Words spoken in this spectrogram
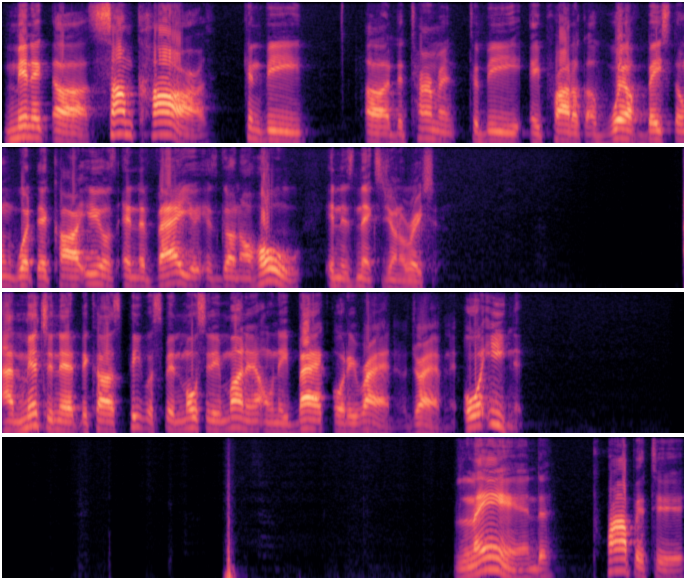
Many, uh, some cars can be uh, determined to be a product of wealth based on what that car is and the value is going to hold in this next generation. I mention that because people spend most of their money on their back or they riding or driving it or eating it. Land, property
